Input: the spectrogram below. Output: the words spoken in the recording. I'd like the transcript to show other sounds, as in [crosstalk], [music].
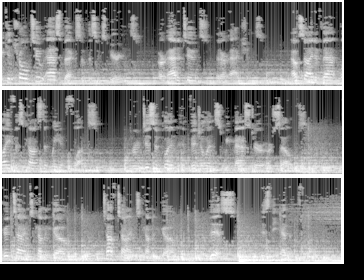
We control two aspects of this experience our attitudes and our actions. Outside of that, life is constantly in flux. Through discipline and vigilance, we master ourselves. Good times come and go, tough times come and go. This is the ebb and flow.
